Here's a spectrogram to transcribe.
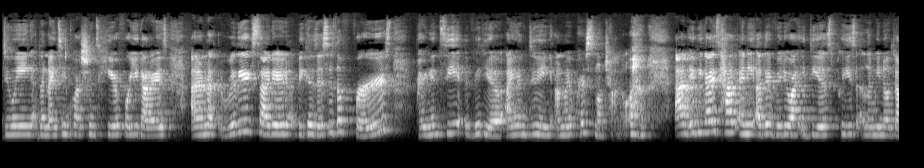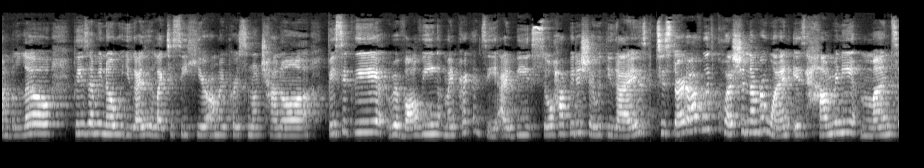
doing the 19 questions here for you guys. I'm really excited because this is the first pregnancy video I am doing on my personal channel. and if you guys have any other video ideas, please let me know down below. Please let me know what you guys would like to see here on my personal channel. Basically revolving my pregnancy. I'd be so happy to share with you guys. To start off with question number one is how many months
